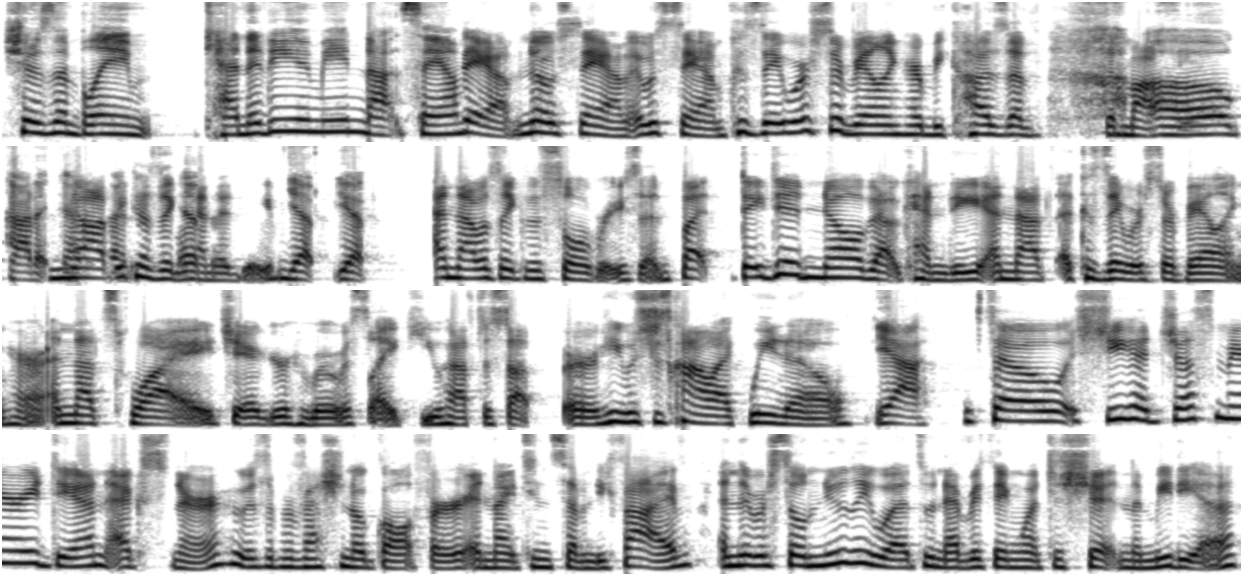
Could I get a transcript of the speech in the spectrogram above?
She doesn't blame Kennedy, you mean, not Sam? Sam, no, Sam. It was Sam because they were surveilling her because of the mafia. Oh, got it. Got not it, because of yep. Kennedy. Yep, yep. And that was like the sole reason. But they did know about Kennedy, and that's because they were surveilling her. And that's why J. Edgar Hoover was like, you have to stop. Or he was just kind of like, we know. Yeah. So she had just married Dan Exner, who was a professional golfer in 1975. And they were still newlyweds when everything went to shit in the media.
